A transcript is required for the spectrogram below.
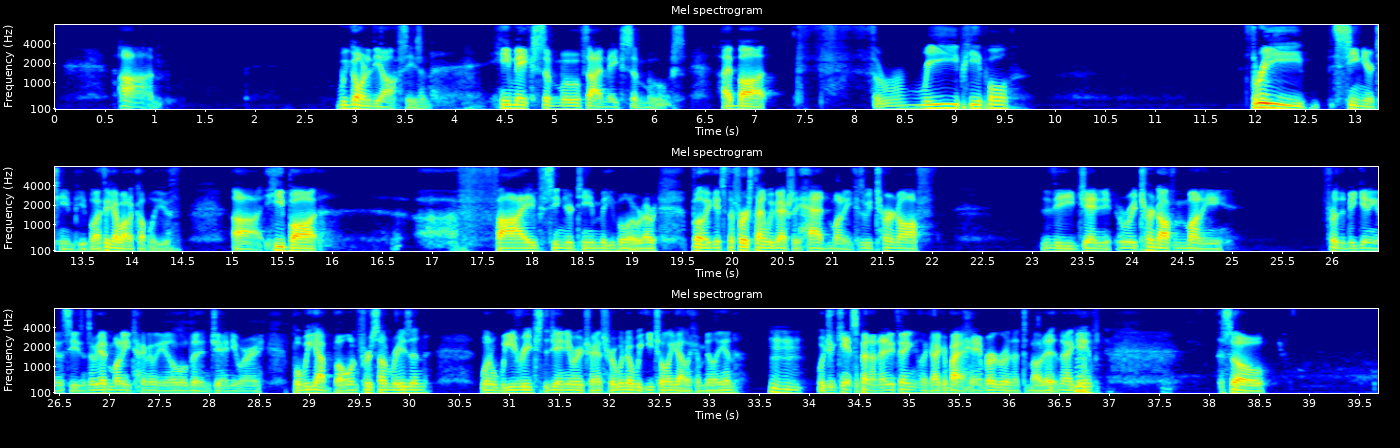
Um we go into the off season. He makes some moves, I make some moves. I bought three people, three senior team people. I think I bought a couple of youth. Uh, he bought five senior team people or whatever. But like, it's the first time we've actually had money because we turned off the January we turned off money for the beginning of the season. So we had money technically a little bit in January, but we got boned for some reason. When we reached the January transfer window, we each only got like a million Mm-hmm. which you can't spend on anything. Like I could buy a hamburger and that's about it in that game. so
